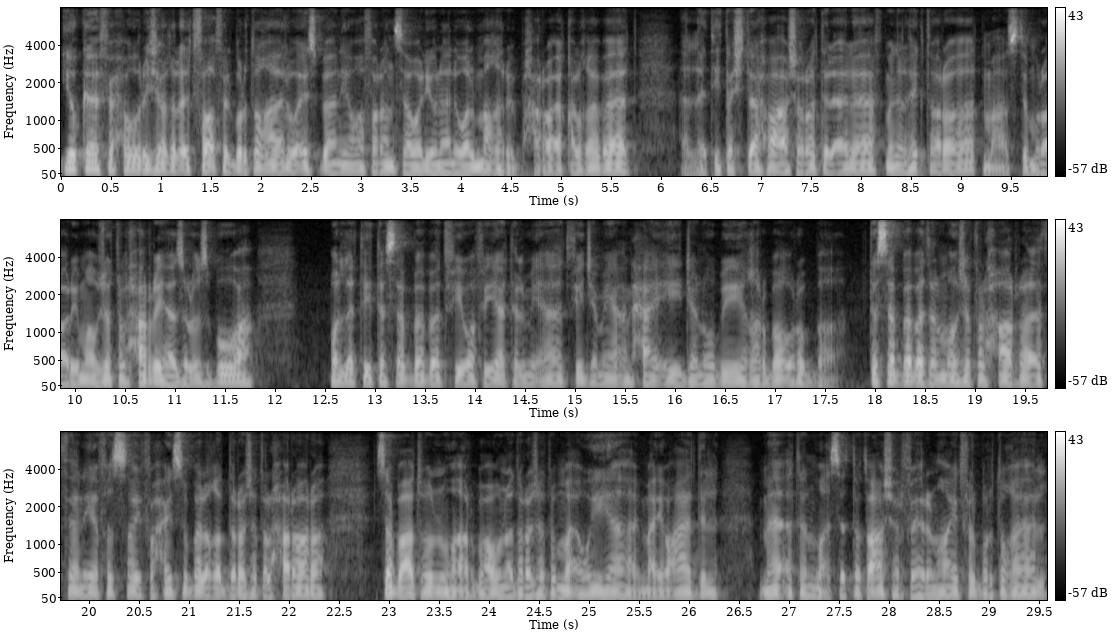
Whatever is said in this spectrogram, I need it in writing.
يكافح رجال الإطفاء في البرتغال وإسبانيا وفرنسا واليونان والمغرب حرائق الغابات التي تجتاح عشرات الآلاف من الهكتارات مع استمرار موجة الحر هذا الأسبوع والتي تسببت في وفيات المئات في جميع أنحاء جنوب غرب أوروبا. تسببت الموجة الحارة الثانية في الصيف حيث بلغت درجة الحرارة سبعة وأربعون درجة مئوية ما يعادل مائة وستة عشر فهرنهايت في البرتغال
